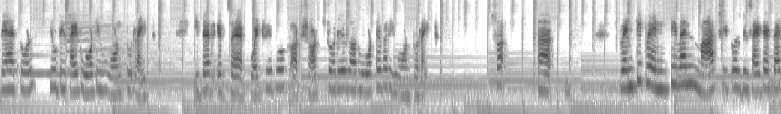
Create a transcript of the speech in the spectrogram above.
they had told you decide what you want to write. Either it's a poetry book or short stories or whatever you want to write. So uh, 2021 march it was decided that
